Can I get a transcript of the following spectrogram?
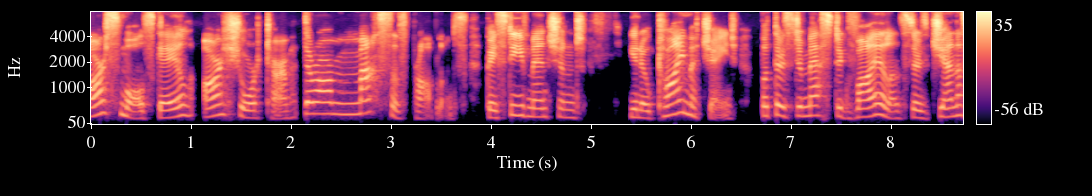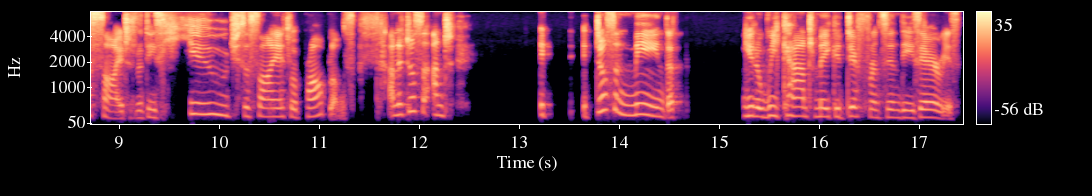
are small scale, are short term. There are massive problems. Okay, Steve mentioned, you know, climate change, but there's domestic violence, there's genocide, there are these huge societal problems. And it doesn't and it it doesn't mean that you know we can't make a difference in these areas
